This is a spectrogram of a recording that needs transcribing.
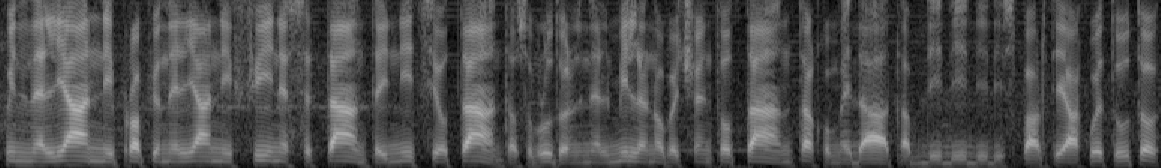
quindi negli anni, proprio negli anni fine 70, inizi 80, soprattutto nel 1980 come data di, di, di spartiacque e tutto,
